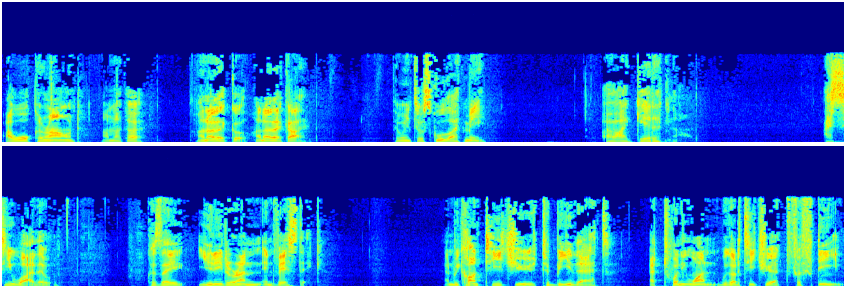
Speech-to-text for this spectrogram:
I walk around, I'm like, oh, I know that girl, I know that guy. They went to a school like me. Oh, I get it now. I see why they, because they, you need to run Investec. And we can't teach you to be that at 21. We got to teach you at 15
